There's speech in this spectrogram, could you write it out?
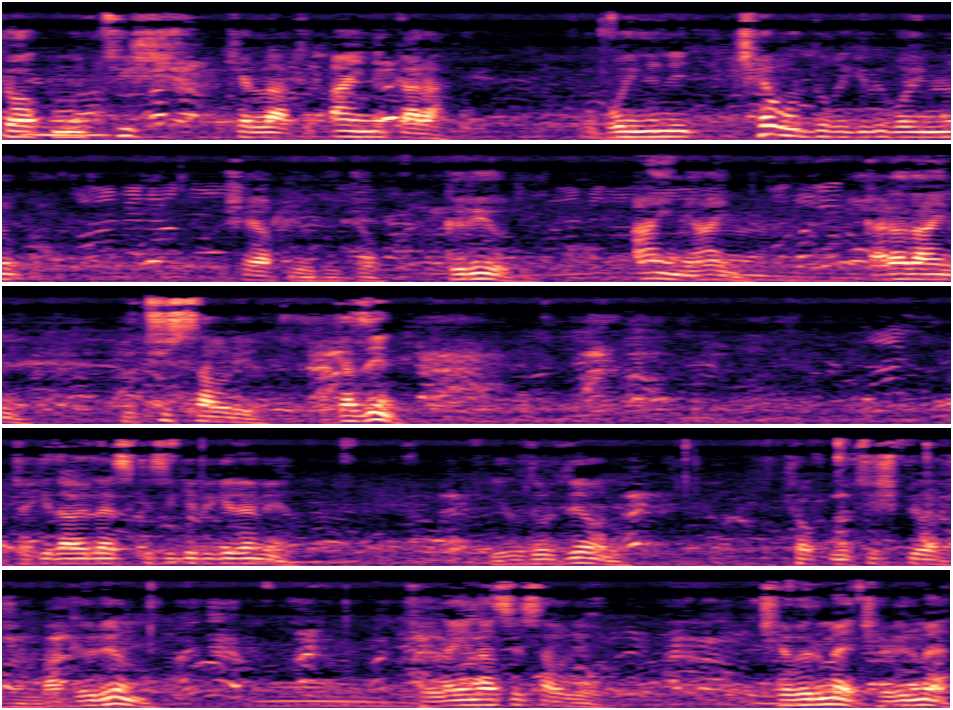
Çok müthiş kelle atıyor. Aynı kara. Boynunu çevirdiği gibi boynunu şey yapıyordu çok. Kırıyordu. Aynı aynı. Kara da aynı. Müthiş sallıyor. Gazin. Öteki de öyle eskisi gibi giremiyor. Yıldırdı onu. Çok müthiş bir orijin. Bak görüyor musun? Kelleyi nasıl sallıyor? Çevirme, çevirme.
